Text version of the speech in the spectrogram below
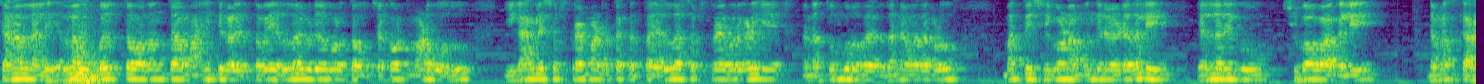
ಚಾನಲ್ನಲ್ಲಿ ಎಲ್ಲ ಉಪಯುಕ್ತವಾದಂಥ ಮಾಹಿತಿಗಳಿರ್ತವೆ, ಎಲ್ಲ ವಿಡಿಯೋಗಳು ತಾವು ಚೆಕ್ಔಟ್ ಮಾಡ್ಬೋದು. ಈಗಾಗಲೇ ಸಬ್ಸ್ಕ್ರೈಬ್ ಮಾಡಿರ್ತಕ್ಕಂಥ ಎಲ್ಲ ಸಬ್ಸ್ಕ್ರೈಬರ್ಗಳಿಗೆ ನನ್ನ ತುಂಬು ಧನ್ಯವಾದಗಳು. ಮತ್ತೆ ಸಿಗೋಣ ಮುಂದಿನ ವಿಡಿಯೋದಲ್ಲಿ ಎಲ್ಲರಿಗೂ ಶುಭವಾಗಲಿ. ನಮಸ್ಕಾರ.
